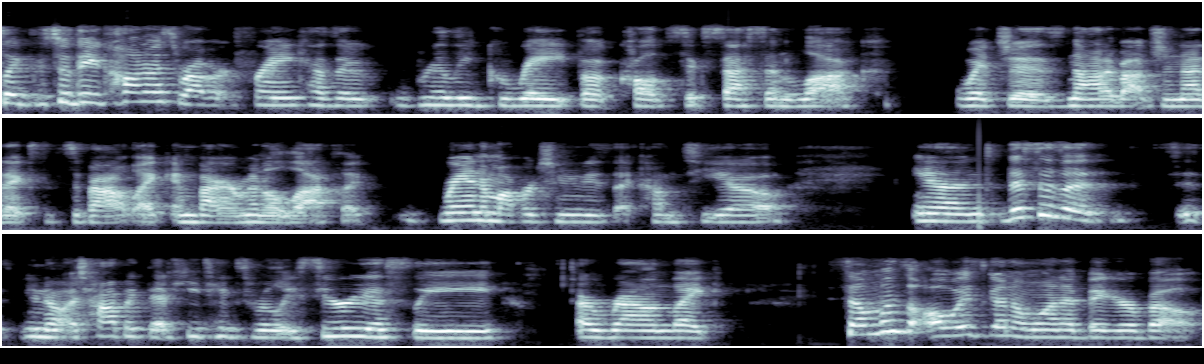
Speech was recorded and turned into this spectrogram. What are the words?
it's like so the economist Robert Frank has a really great book called Success and Luck, which is not about genetics, it's about like environmental luck, like random opportunities that come to you. And this is a you know a topic that he takes really seriously around like someone's always going to want a bigger boat.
